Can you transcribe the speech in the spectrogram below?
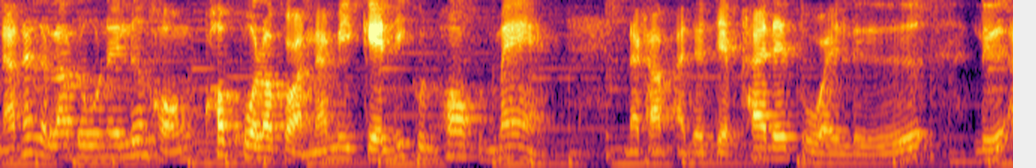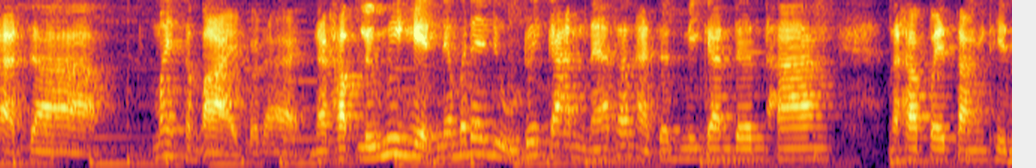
นะถ้าเกิดเราดูในเรื่องของครอบครัวเราก่อนนะมีเกณฑ์ที่คุณพ่อคุณแม่นะครับ อาจจะเจ็บไข้ได้ป่วยหรือ หรืออาจจะไม่สบายก็ได้นะครับ หรือมีเหตุเนี่ยไม่ได้อยู่ด้วยกันนะท่านอาจจะมีการเดินทาง นะครับไปต่างถิ่น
